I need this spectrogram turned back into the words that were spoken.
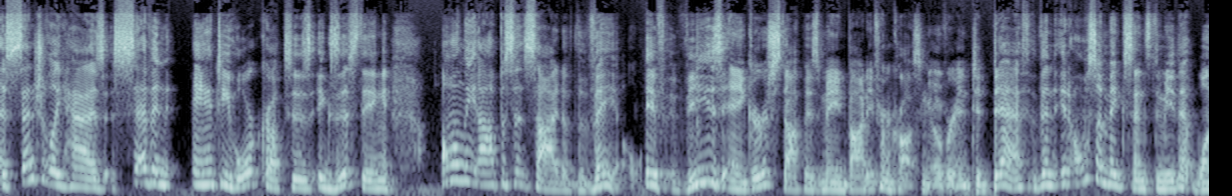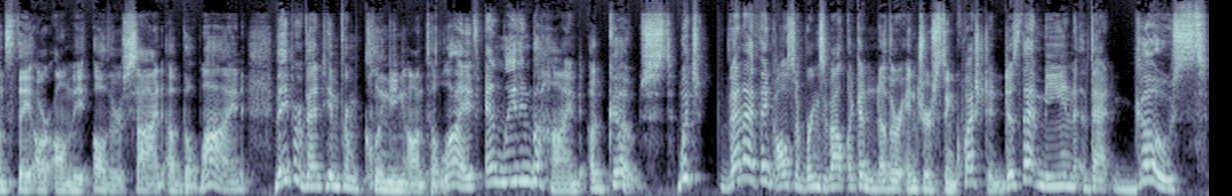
essentially has seven anti Horcruxes existing on the opposite side of the veil. If these anchors stop his main body from crossing over into death, then it also makes sense to me that once they are on the other side of the line, they prevent him from clinging onto life and leaving behind a ghost. Which then I think also brings about like another interesting question. Does that mean that ghosts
